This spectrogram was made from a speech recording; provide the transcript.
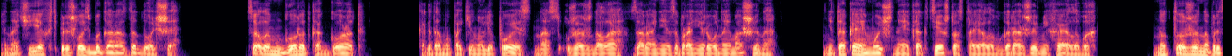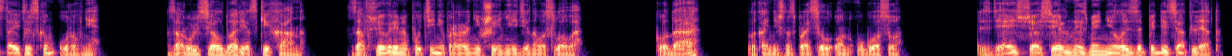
иначе ехать пришлось бы гораздо дольше. В целом, город как город. Когда мы покинули поезд, нас уже ждала заранее забронированная машина. Не такая мощная, как те, что стояла в гараже Михайловых, но тоже на представительском уровне. За руль сел дворецкий хан, за все время пути не проронивший ни единого слова. «Куда?» — лаконично спросил он у Госу. «Здесь все сильно изменилось за 50 лет»,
